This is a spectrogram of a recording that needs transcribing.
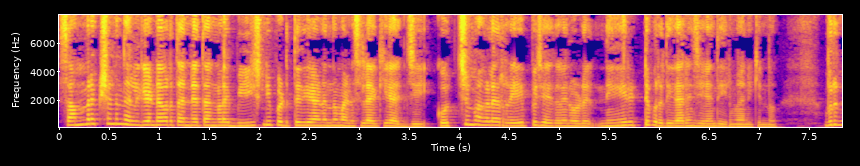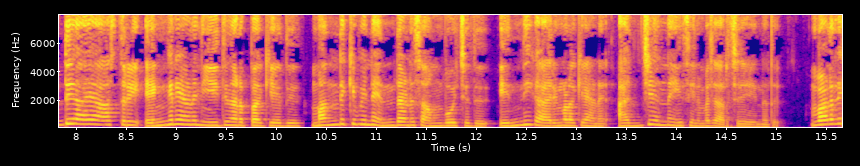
സംരക്ഷണം നൽകേണ്ടവർ തന്നെ തങ്ങളെ ഭീഷണിപ്പെടുത്തുകയാണെന്ന് മനസ്സിലാക്കിയ അജി കൊച്ചുമകളെ റേപ്പ് ചെയ്തവനോട് നേരിട്ട് പ്രതികാരം ചെയ്യാൻ തീരുമാനിക്കുന്നു. വൃദ്ധയായ ആ സ്ത്രീ എങ്ങനെയാണ് നീതി നടപ്പാക്കിയത്? മന്ദയ്ക്ക് പിന്നെ എന്താണ് സംഭവിച്ചത്? എന്നീ കാര്യങ്ങളൊക്കെയാണ് അജി എന്ന ഈ സിനിമ ചർച്ച ചെയ്യുന്നത്. വളരെ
